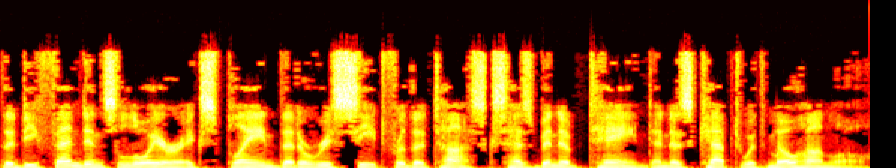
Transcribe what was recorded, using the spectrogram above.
the defendant's lawyer explained that a receipt for the tusks has been obtained and is kept with Mohanlal.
